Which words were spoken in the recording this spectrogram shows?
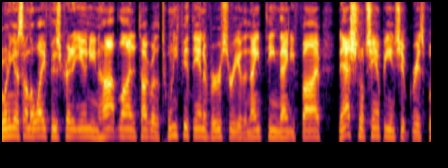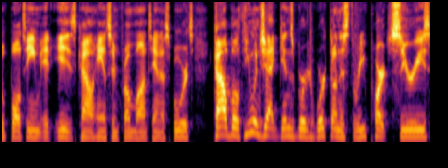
Joining us on the Whitefish Credit Union hotline to talk about the 25th anniversary of the 1995 National Championship Grizz football team, it is Kyle Hansen from Montana Sports. Kyle, both you and Jack Ginsburg worked on this three part series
